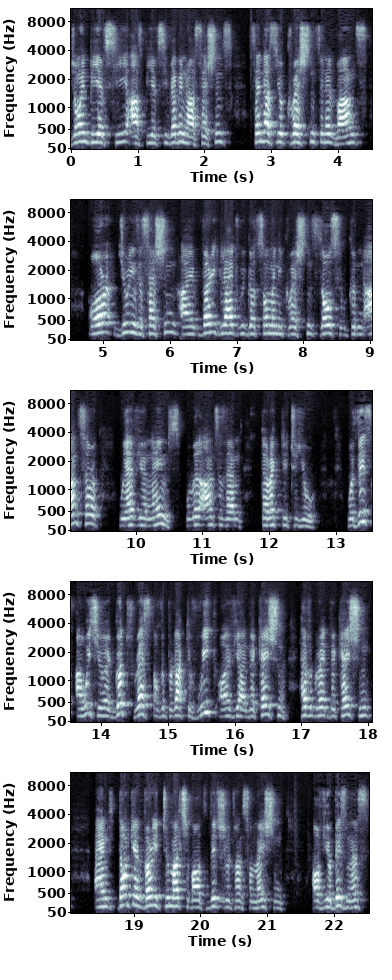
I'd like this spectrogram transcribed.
join BFC, ask BFC webinar sessions, send us your questions in advance or during the session. I'm very glad we got so many questions. Those who couldn't answer, we have your names. We will answer them directly to you. With this, I wish you a good rest of the productive week, or if you're on vacation, have a great vacation. And don't get worried too much about the digital transformation of your business.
